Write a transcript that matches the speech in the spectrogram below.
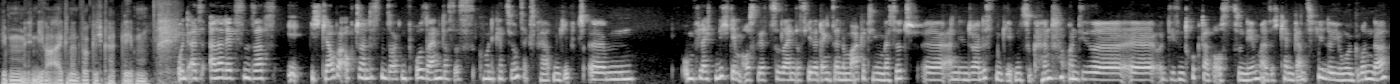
eben in ihrer eigenen Wirklichkeit leben. Und als allerletzten Satz, ich glaube auch Journalisten sollten froh sein, dass es Kommunikationsexperten gibt, ähm, um vielleicht nicht dem ausgesetzt zu sein, dass jeder denkt, seine Marketing-Message äh, an den Journalisten geben zu können und, diese, äh, und diesen Druck daraus zu nehmen. Also ich kenne ganz viele junge Gründer,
